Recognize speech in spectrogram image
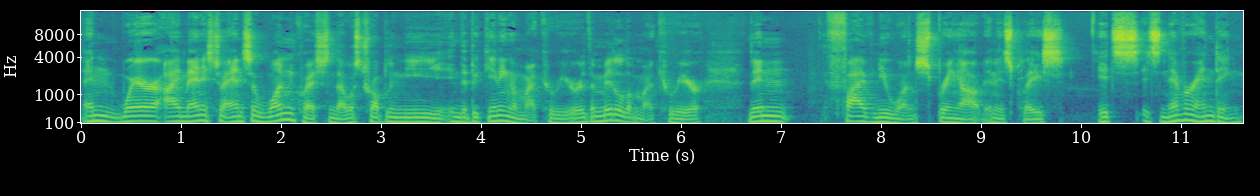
And where I managed to answer one question that was troubling me in the beginning of my career, or the middle of my career, then five new ones spring out in its place. It's it's never ending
